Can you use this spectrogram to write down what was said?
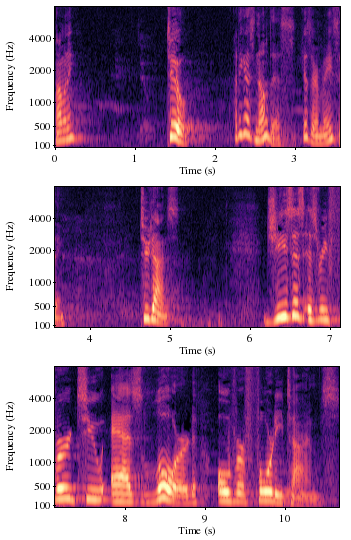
How many? Two. How do you guys know this? You guys are amazing. Two times. Jesus is referred to as Lord over 40 times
